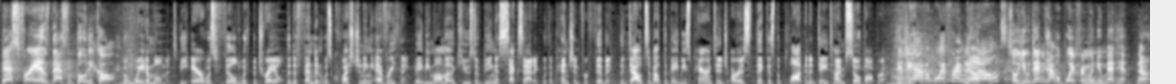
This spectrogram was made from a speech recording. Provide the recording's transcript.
best friends, that's a booty call. But wait a moment. The air was filled with betrayal. The defendant was questioning everything. Baby mama accused of being a sex addict with a penchant for fibbing. The doubts about the baby's parentage are as thick as the plot in a daytime soap opera. Did you have a boyfriend, Miss No. Jones? So you didn't have a boyfriend when you met him? No.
